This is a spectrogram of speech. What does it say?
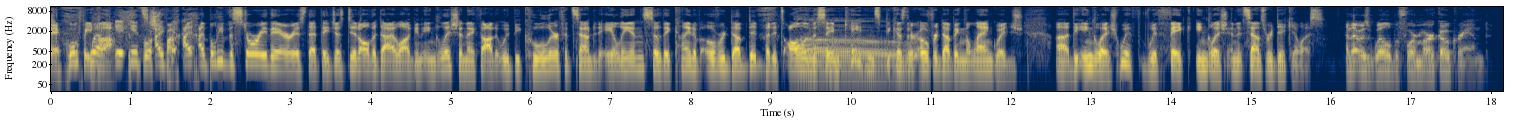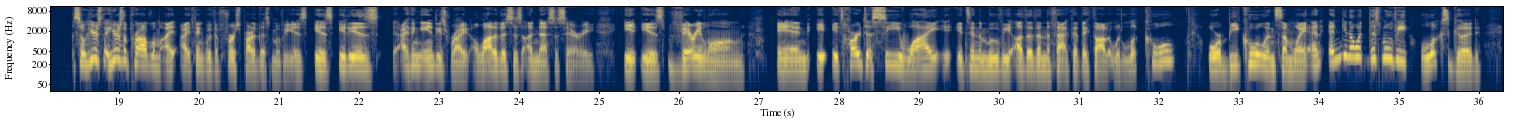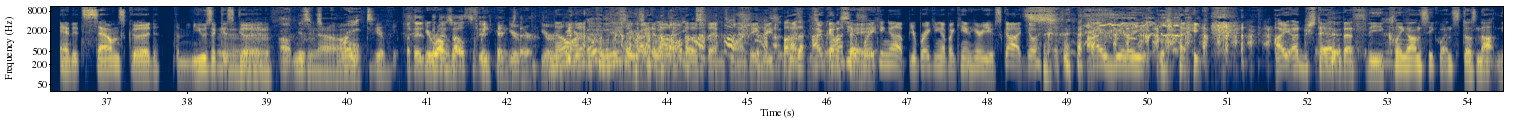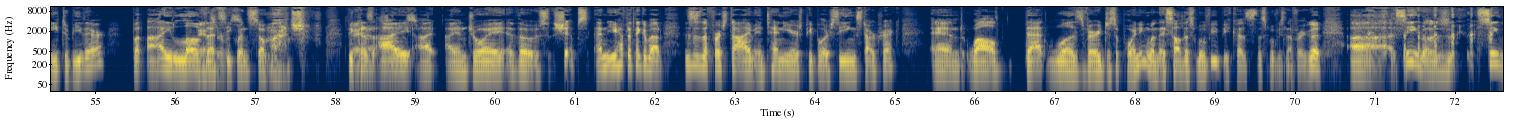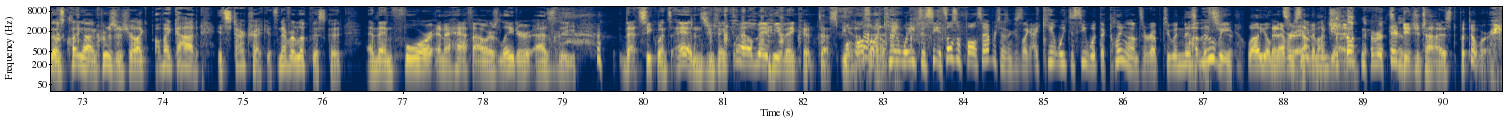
Well, it, it's I, th- I, I believe the story there is that they just did all the dialogue in English and they thought it would be cooler if it sounded alien, so they kind of overdubbed it, but it's all in the same cadence because they're overdubbing the language, uh, the English with with fake English, and it sounds ridiculous. And that was well before Marc Okrand. so here's the here's the problem I, I think with the first part of this movie is is it is I think Andy's right. A lot of this is unnecessary. It is very long, and it, it's hard to see why it's in the movie other than the fact that they thought it would look cool or be cool in some way. And and you know what? This movie looks good and it sounds good. The music is good. Mm. Oh, music's No, great. You're, But there's, you're but wrong about also, three you're- things you're- there. you're- No, you're- I'm completely right about all those things, Monty. reason- Well, I've got to Monty, you're breaking up. You're breaking up. I can't hear you. Scott, go ahead. I really like. I understand that the Klingon sequence does not need to be there, but I love Fan that service. sequence so much because I. I I enjoy those ships, and you have to think about this is the first time in ten years people are seeing Star Trek, and while that was very disappointing when they saw this movie because this movie's not very good. Uh, seeing those, seeing those Klingon cruisers, you're like, oh my god, it's Star Trek. It's never looked this good. And then four and a half hours later, as the that sequence ends, you think, well, maybe they could uh, speed it up. also, I can't wait to see. It's also false advertising because, like, I can't wait to see what the Klingons are up to in this Well, movie. true. Well, you'll That's never right. see Not them much. again. They're digitized, but don't worry.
